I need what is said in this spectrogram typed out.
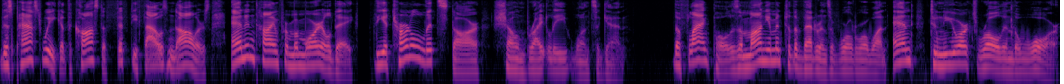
This past week, at the cost of $50,000 and in time for Memorial Day, the Eternal Lit Star shone brightly once again. The flagpole is a monument to the veterans of World War I and to New York's role in the war,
